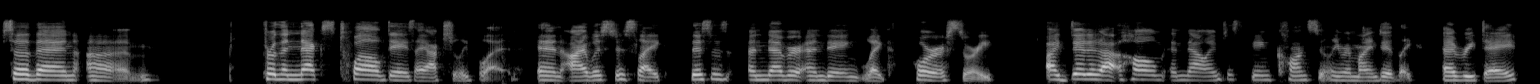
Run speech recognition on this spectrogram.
So then um, for the next 12 days i actually bled and i was just like this is a never ending like horror story i did it at home and now i'm just being constantly reminded like every day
